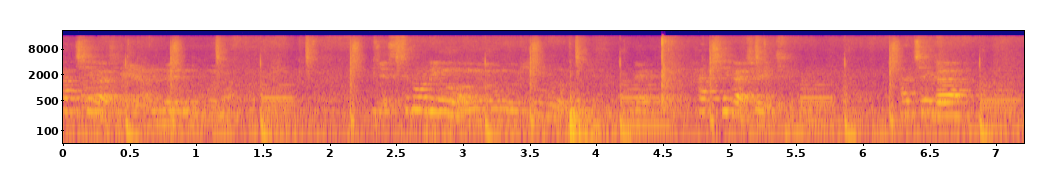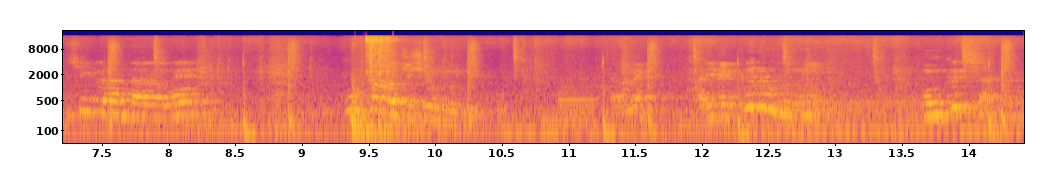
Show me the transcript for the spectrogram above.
하체가 제일 안 되는 부분이 많거든요. 이제 스로링은 어느 정도 힘으로 넣을 수 있는데 하체가 제일 중요해요. 하체가 킥을 한 다음에 꾹 떨어지시는 분도 있고 그 다음에 다리를 끄는 분이 공 끝이 아니에요.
